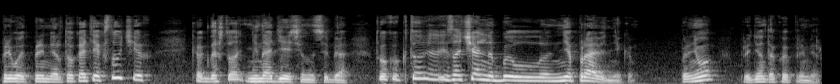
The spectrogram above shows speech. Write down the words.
приводит пример только о тех случаях, когда что? Не надейся на себя. Только кто изначально был неправедником. Про него приведен такой пример.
